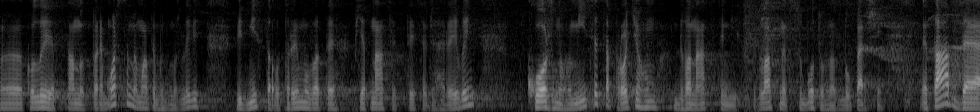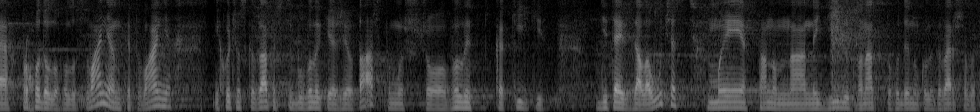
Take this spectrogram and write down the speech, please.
е, коли стануть переможцями, матимуть можливість від міста отримувати 15 тисяч гривень кожного місяця протягом 12 місяців. Власне, в суботу в нас був перший етап, де проходило голосування, анкетування. І хочу сказати, що це був великий ажіотаж, тому що велика кількість дітей взяла участь. Ми станом на неділю, 12 годину, коли завершилось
